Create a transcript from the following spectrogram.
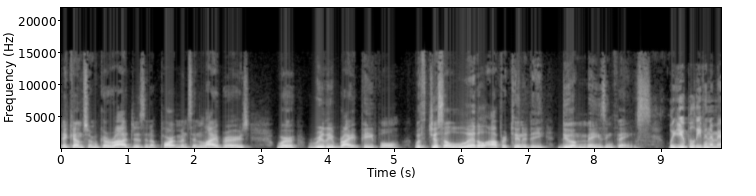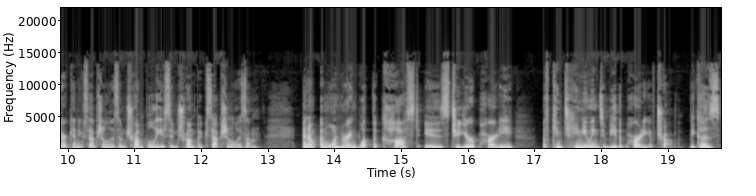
It comes from garages and apartments and libraries where really bright people with just a little opportunity do amazing things. Well, you believe in American exceptionalism. Trump believes in Trump exceptionalism. And I'm wondering what the cost is to your party of continuing to be the party of Trump. Because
